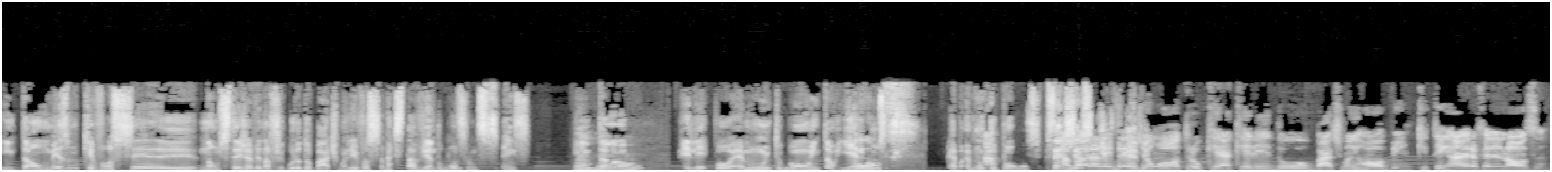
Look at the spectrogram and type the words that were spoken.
Então, mesmo que você não esteja vendo a figura do Batman ali, você vai estar vendo um bom filme de suspense. Então, Uhum. ele, pô, é muito bom. Então, e ele cons- é, é muito bom. assim. Você- você Agora eu assiste- lembrei é, de um outro, que é aquele do Batman e Robin, que tem a Era Venenosa.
